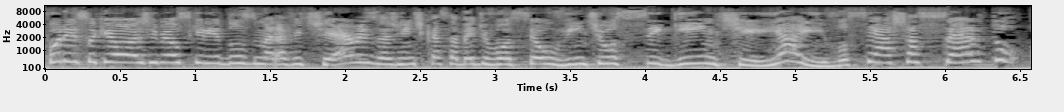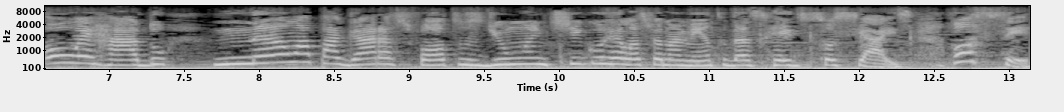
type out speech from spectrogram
Por isso que hoje, meus queridos Maravicheries, a gente quer saber de você, ouvinte, o seguinte. E aí, você acha certo ou errado não apagar as fotos de um antigo relacionamento das redes sociais. Você,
